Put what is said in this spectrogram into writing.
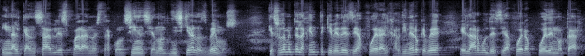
inalcanzables para nuestra conciencia, ni siquiera las vemos, que solamente la gente que ve desde afuera, el jardinero que ve el árbol desde afuera puede notar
